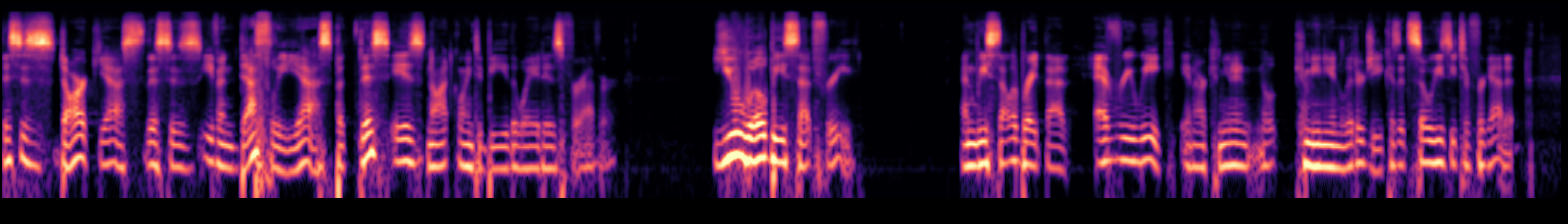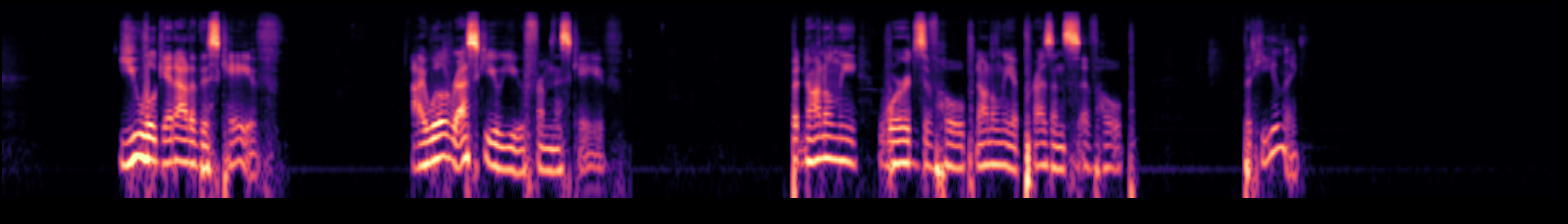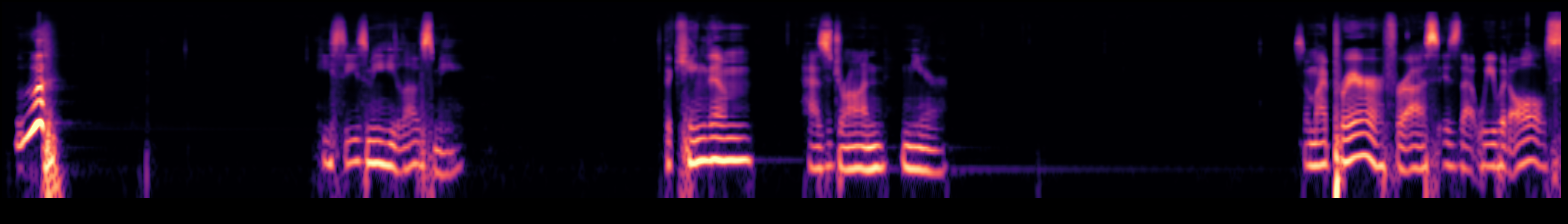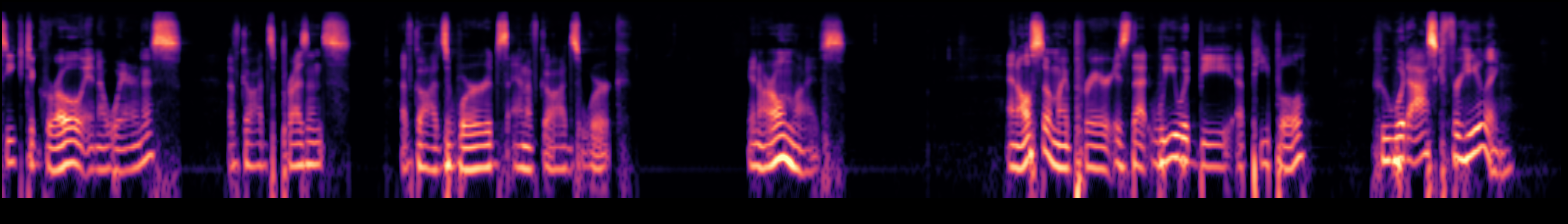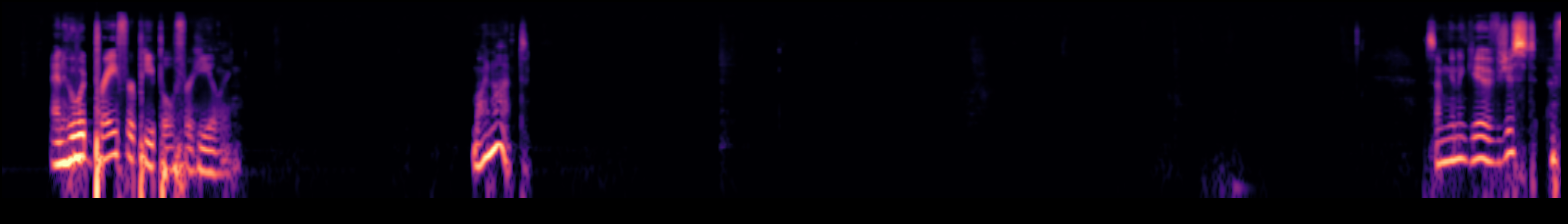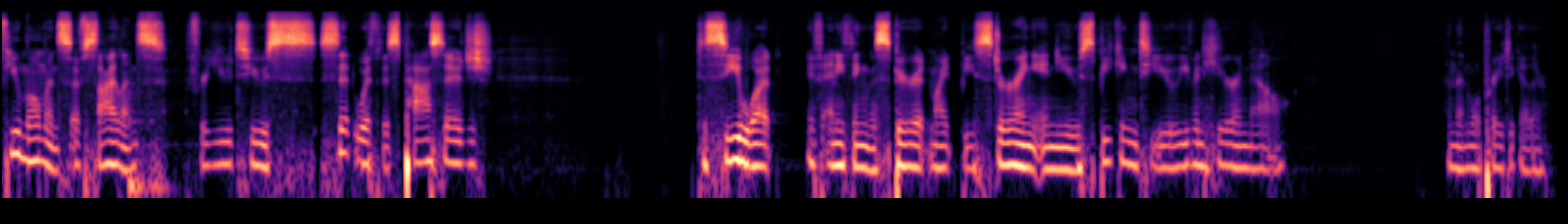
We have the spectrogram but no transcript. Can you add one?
this is dark, yes. This is even deathly, yes. But this is not going to be the way it is forever. You will be set free. And we celebrate that every week in our communion, communion liturgy because it's so easy to forget it. You will get out of this cave. I will rescue you from this cave. But not only words of hope, not only a presence of hope, but healing. Woo! He sees me, he loves me. The kingdom has drawn near. So, my prayer for us is that we would all seek to grow in awareness of God's presence, of God's words, and of God's work in our own lives. And also, my prayer is that we would be a people who would ask for healing and who would pray for people for healing. Why not? So I'm going to give just a few moments of silence for you to s- sit with this passage, to see what if anything, the Spirit might be stirring in you, speaking to you, even here and now. And then we'll pray together.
